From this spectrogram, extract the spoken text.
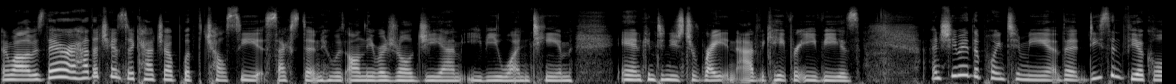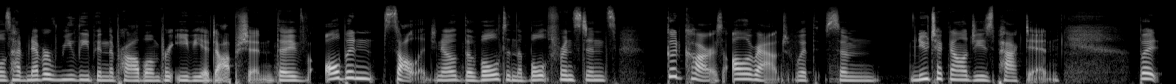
And while I was there, I had the chance to catch up with Chelsea Sexton, who was on the original GM EV1 team and continues to write and advocate for EVs. And she made the point to me that decent vehicles have never really been the problem for EV adoption. They've all been solid, you know, the Volt and the Bolt, for instance, good cars all around with some new technologies packed in. But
